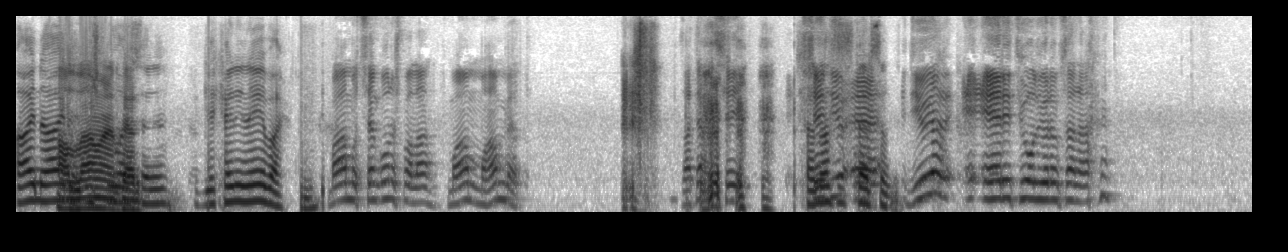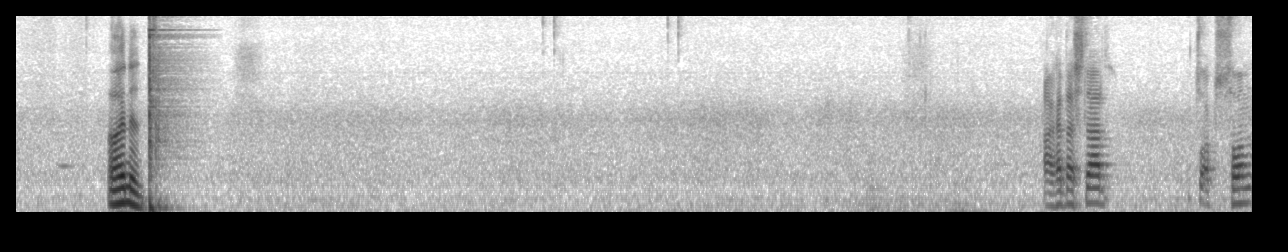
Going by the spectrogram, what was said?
Aynı aynı. Allah'a Üç emanet ver. senin. Kendine iyi bak. Mahmut sen konuşma lan. Muhammed. Muhammed. Zaten şey Sen şey nasıl diyor, istersen. E, diyor ya e, eğreti oluyorum sana. Aynen. Arkadaşlar çok son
